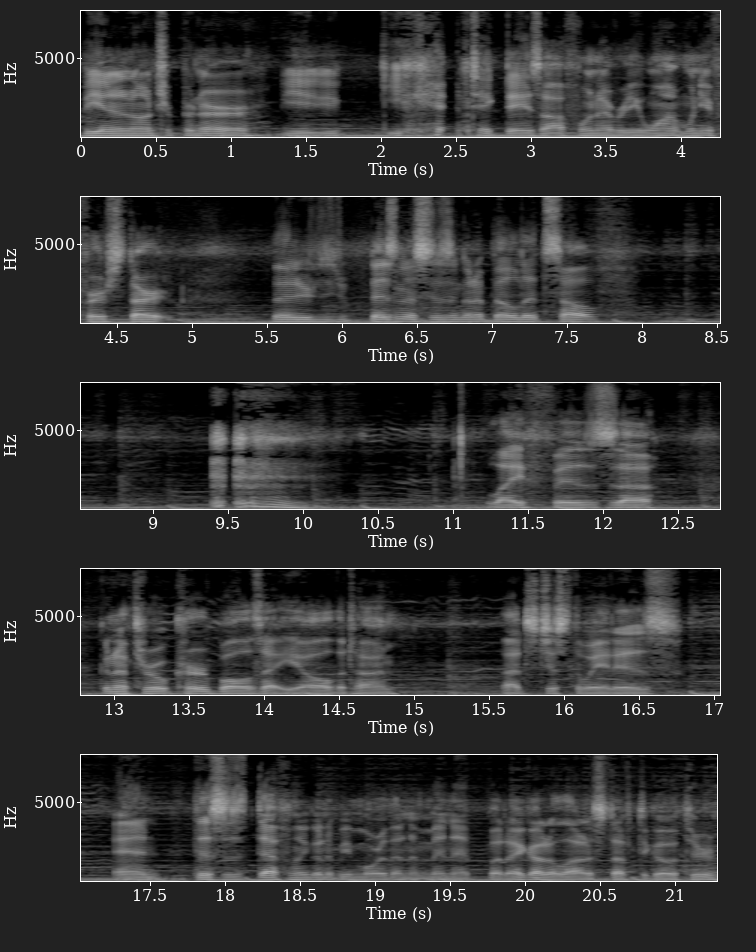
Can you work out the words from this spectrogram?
being an entrepreneur, you you, you can't take days off whenever you want when you first start. The business isn't going to build itself. Life is uh, going to throw curveballs at you all the time. That's just the way it is. And this is definitely going to be more than a minute, but I got a lot of stuff to go through.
